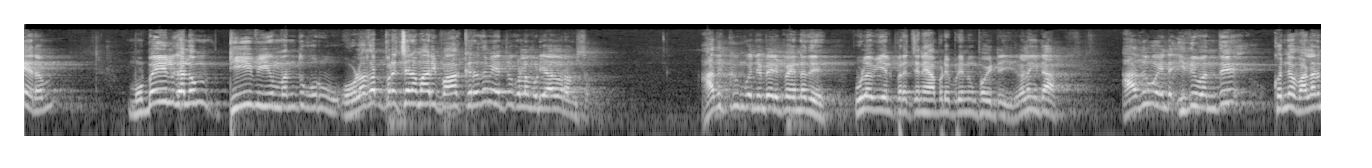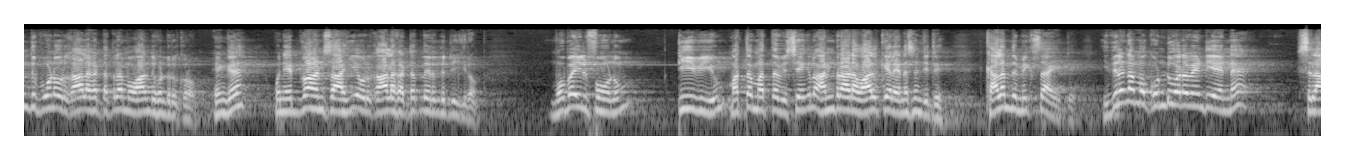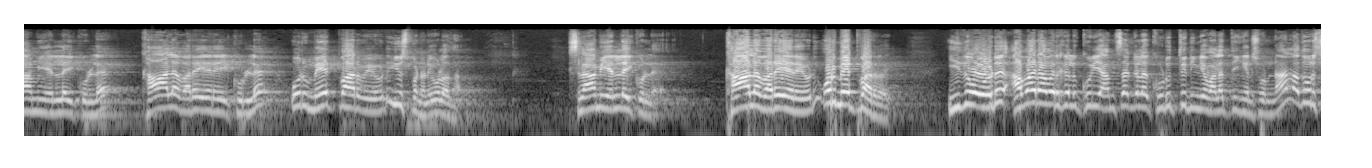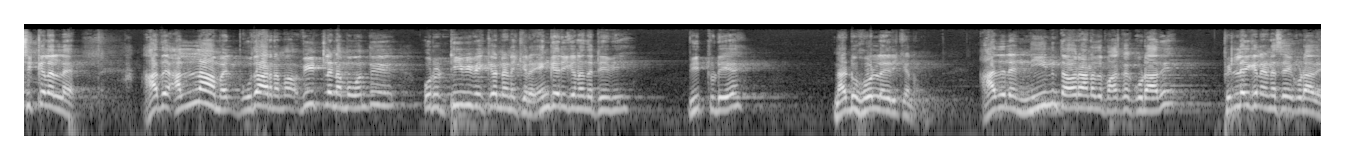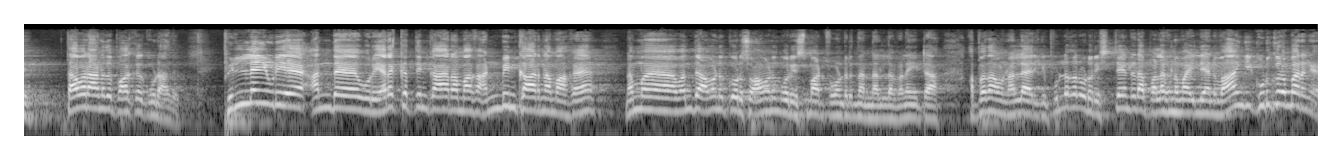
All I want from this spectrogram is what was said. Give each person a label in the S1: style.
S1: நேரம் மொபைல்களும் டிவியும் வந்து ஒரு உலக பிரச்சனை மாதிரி பார்க்கறதும் ஏற்றுக்கொள்ள முடியாத ஒரு அம்சம். அதுக்கும் கொஞ்சம் பேர் இப்போ என்னது? உளவியல் பிரச்சனை அப்படி இப்படின்னு போயிட்டு இருக்குது விளங்கிட்டா? அதுவும் என்ன இது வந்து கொஞ்சம் வளர்ந்து போன ஒரு காலகட்டத்தில் நம்ம வாழ்ந்து கொண்டிருக்கிறோம். எங்கே? கொஞ்சம் அட்வான்ஸ் ஆகிய ஒரு காலகட்டத்தில் இருந்துட்டு இருக்கிறோம். மொபைல் ஃபோனும் டிவியும் மற்ற மற்ற விஷயங்களும் அன்றாட வாழ்க்கையில் என்ன செஞ்சுட்டு? கலந்து மிக்ஸ் ஆகிட்டு இதில் நம்ம கொண்டு வர வேண்டிய என்ன? இஸ்லாமிய எல்லைக்குள்ளே கால வரையறைக்குள்ள ஒரு மேற்பார்வையோடு யூஸ் பண்ணணும். இவ்வளோதான் இஸ்லாமிய எல்லைக்குள்ள கால வரையறையோடு ஒரு மேற்பார்வை. இதோடு அவரவர்களுக்குரிய அம்சங்களை கொடுத்து நீங்கள் வளர்த்தீங்கன்னு சொன்னால் அது ஒரு சிக்கல் அல்ல. அது அல்லாமல் உதாரணமாக வீட்டில் நம்ம வந்து ஒரு டிவி வைக்கணும்னு நினைக்கிறோம். எங்கே இருக்கணும் அந்த டிவி வீட்டுடைய நடு ஹோலில் இருக்கணும். அதில் நீனும் தவறானது பார்க்கக்கூடாது. பிள்ளைகள் என்ன செய்யக்கூடாது? தவறானது பார்க்கக்கூடாது. பிள்ளையுடைய அந்த ஒரு இறக்கத்தின் காரணமாக அன்பின் காரணமாக நம்ம வந்து அவனுக்கு ஒரு அவனுக்கு ஒரு ஸ்மார்ட் ஃபோன் இருந்தால் நல்ல விளையிட்டான் அப்போ தான் அவன் நல்லா இருக்கும். பிள்ளைகளோட ஒரு ஸ்டாண்டர்டாக பழகணுமா இல்லையான்னு வாங்கி கொடுக்குறோம் பாருங்க.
